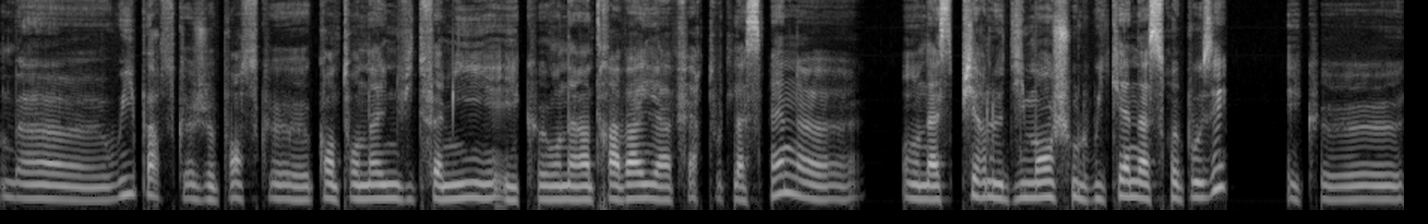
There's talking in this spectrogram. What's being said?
Bah, Oui, parce que je pense que quand on a une vie de famille et qu'on a un travail à faire toute la semaine, euh, on aspire le dimanche ou le week-end à se reposer. Et que,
